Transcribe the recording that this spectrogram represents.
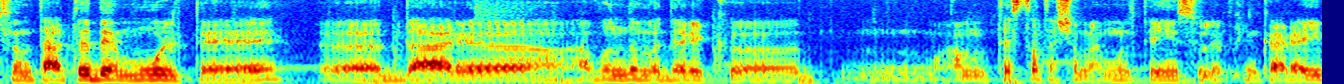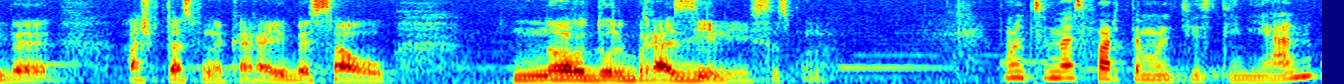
sunt atât de multe, uh, dar uh, având în vedere că mm, am testat așa mai multe insule prin Caraibe, aș putea spune Caraibe sau nordul Braziliei, să spunem. Mulțumesc foarte mult, Justinian!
